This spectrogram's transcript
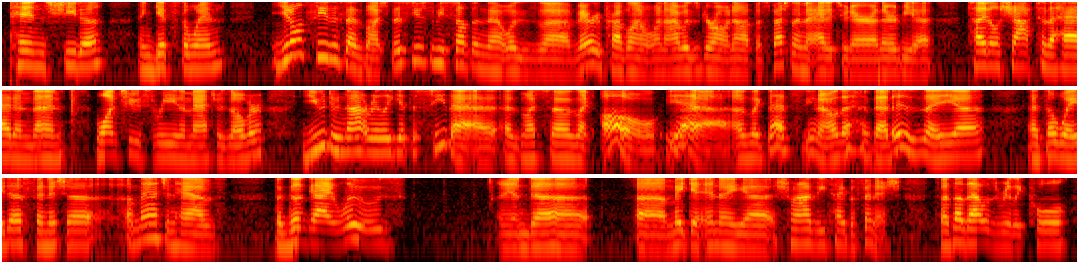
pins Shida and gets the win. You don't see this as much. This used to be something that was uh, very prevalent when I was growing up, especially in the Attitude Era. There would be a title shot to the head, and then one, two, three, the match was over. You do not really get to see that as much. So I was like, oh yeah. I was like, that's you know that that is a uh, that's a way to finish a, a match and have the good guy lose and uh, uh, make it in a uh, schmazzy type of finish. So I thought that was really cool.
